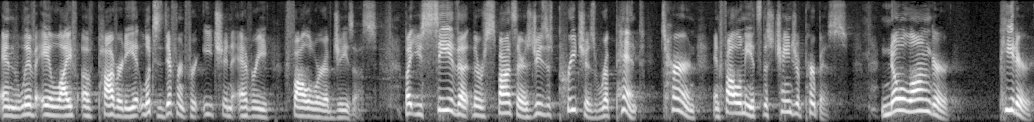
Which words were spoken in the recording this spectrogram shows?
and live a life of poverty. It looks different for each and every follower of Jesus. But you see the, the response there as Jesus preaches, repent turn and follow me. It's this change of purpose. No longer Peter,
